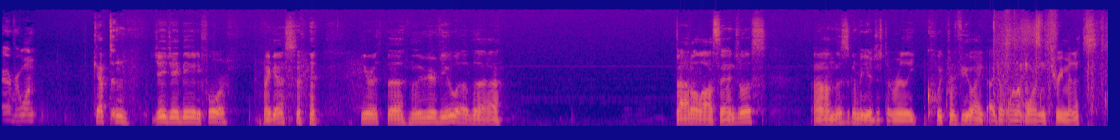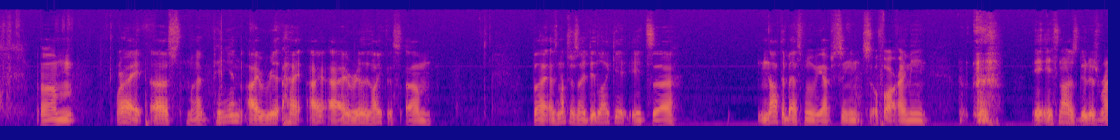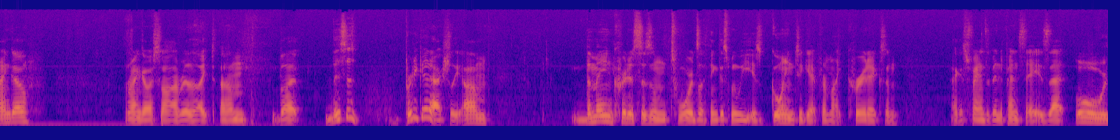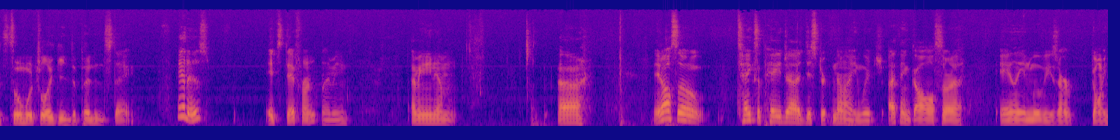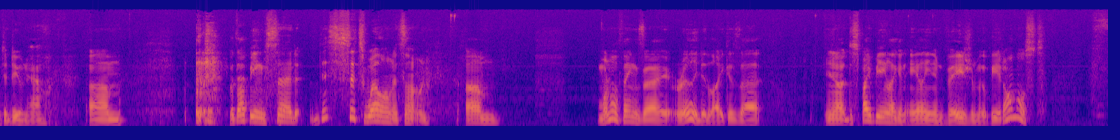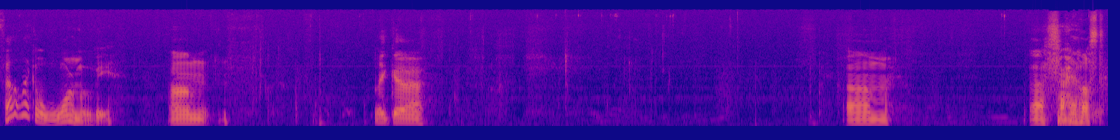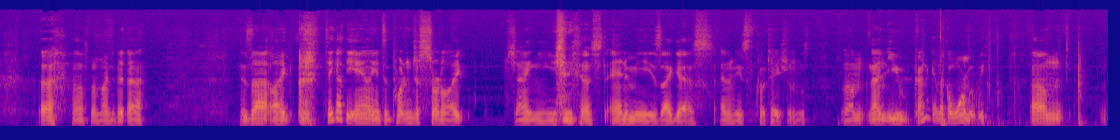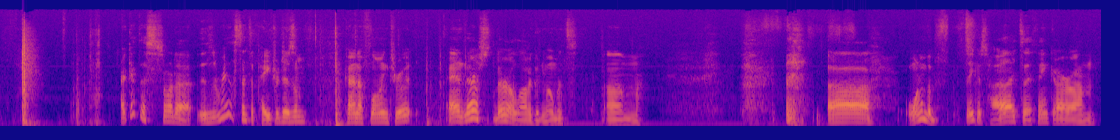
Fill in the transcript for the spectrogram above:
everyone, Captain JJB84, I guess, here with the movie review of uh, Battle Los Angeles. Um, this is going to be just a really quick review, I, I don't want it more than three minutes. Um, alright, uh, my opinion, I, re I, I, I really like this. Um, but as much as I did like it, it's uh, not the best movie I've seen so far. I mean, it, it's not as good as Rango. Rango I saw I really liked. Um, but this is pretty good actually. Um, the main criticism towards I think this movie is going to get from like critics and I guess fans of Independence Day is that oh it's so much like Independence Day. It is. It's different. I mean, I mean um, uh, it also takes a page out of District Nine, which I think all sort of alien movies are going to do now. Um, but that being said, this sits well on its own. Um, one of the things I really did like is that, you know, despite being like an alien invasion movie, it almost felt like a war movie. Um, like, uh, um, uh, sorry, I lost, uh, I lost my mind a bit. Uh, is that like take out the aliens and put in just sort of like Chinese just enemies, I guess, enemies quotations. Um, then you kind of get like a war movie. Um, I get this sort of there's a real sense of patriotism kind of flowing through it, and there's there are a lot of good moments. Um, uh, one of the biggest highlights I think are um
